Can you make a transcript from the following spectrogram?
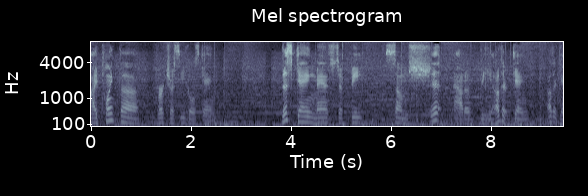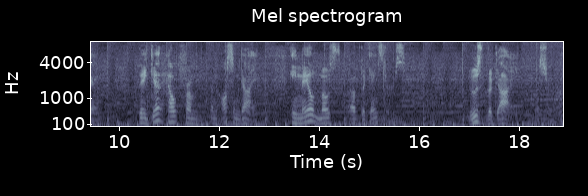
I point the virtuous Eagles gang. This gang managed to beat some shit out of the other gang, other gang. They get help from an awesome guy. He nailed most of the gangsters. Who's the guy? Question mark.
